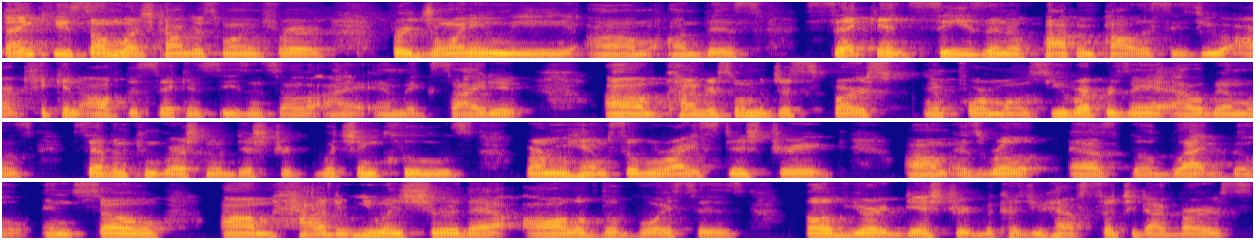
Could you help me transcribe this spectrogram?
Thank you so much, Congresswoman, for for joining me um, on this second season of Poppin' Policies. You are kicking off the second season, so I am excited. Um, Congresswoman, just first and foremost, you represent Alabama's seventh congressional district, which includes Birmingham Civil Rights District, um, as well as the Black Belt. And so, um, how do you ensure that all of the voices of your district, because you have such a diverse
